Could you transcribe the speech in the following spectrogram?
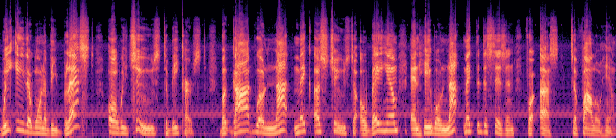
We either want to be blessed or we choose to be cursed. But God will not make us choose to obey him, and he will not make the decision for us to follow him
